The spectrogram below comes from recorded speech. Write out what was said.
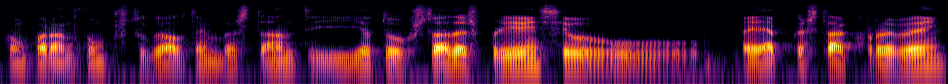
comparando com Portugal, tem bastante, e eu estou a gostar da experiência, o, a época está a correr bem.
